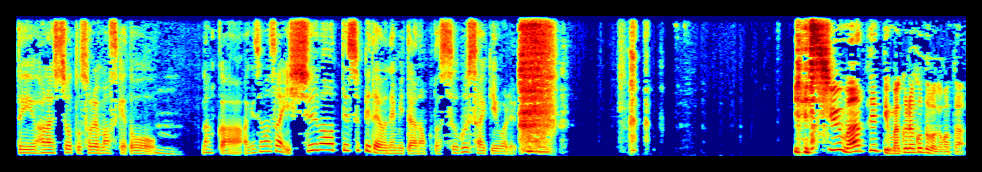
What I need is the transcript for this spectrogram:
ていう話ちょっとそれますけど、うんなんか、あげざまさん一周回ってスピだよねみたいなことはすごい最近言われる。一周回ってっていう枕言葉がまた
